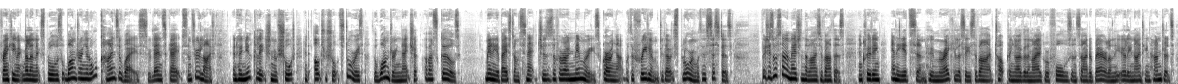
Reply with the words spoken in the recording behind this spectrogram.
Frankie McMillan explores wandering in all kinds of ways, through landscapes and through life, in her new collection of short and ultra short stories, The Wandering Nature of Us Girls. Many are based on snatches of her own memories, growing up with the freedom to go exploring with her sisters. But she's also imagined the lives of others, including Annie Edson, who miraculously survived toppling over the Niagara Falls inside a barrel in the early 1900s.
